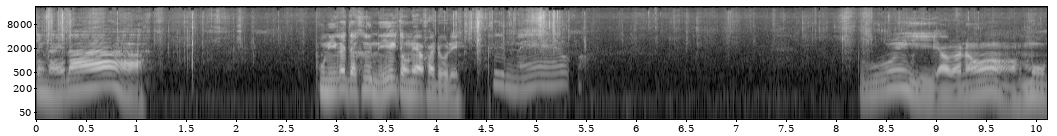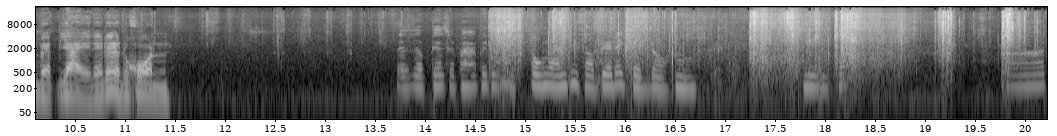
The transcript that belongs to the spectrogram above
จังไหนล่ะพรุ่งนี้ก็จะขึ้นอีกตรงเนี้ยคอยดูดิขึ้นแล้วอุ้ยเอาแล้วเนาะหมู่แบบใหญ่เลยเด้อทุกคน เดี๋ยวสาวเปียจะพาไปดูอีกตรงนั้นที่สาวเปียได้เก็บดอกหนึ่งมีอีกครับป๊าด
